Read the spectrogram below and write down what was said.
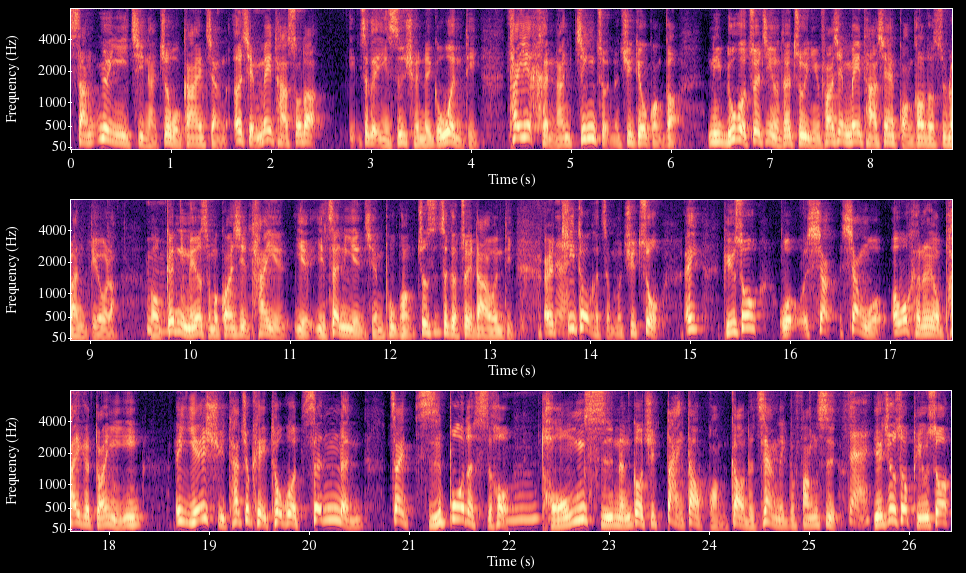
商愿意进来，就我刚才讲的。而且 Meta 收到这个隐私权的一个问题，他也很难精准的去丢广告。你如果最近有在注意，你发现 Meta 现在广告都是乱丢了。哦，跟你没有什么关系，他也也也在你眼前曝光，就是这个最大的问题。而 TikTok 怎么去做？哎，比如说我我像像我，哦，我可能有拍一个短影音，哎，也许他就可以透过真人在直播的时候，同时能够去带到广告的这样的一个方式。对也就是说，比如说，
